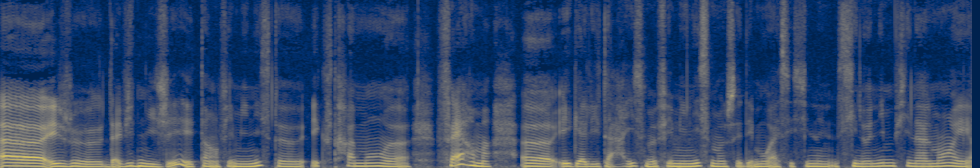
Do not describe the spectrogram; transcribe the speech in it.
Euh, et je, David Niger est un féministe extrêmement ferme. Euh, égalitarisme, féminisme, c'est des mots assez syn- synonymes finalement et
